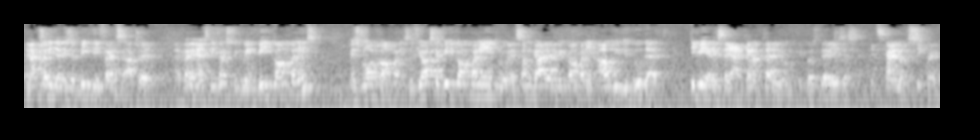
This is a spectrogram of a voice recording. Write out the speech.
And actually, there is a big difference, actually, a very nice difference between big companies and small companies. If you ask a big company, to uh, some guy in a big company, how did you do that? Typically, say, I cannot tell you because there is a, it's kind of a secret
